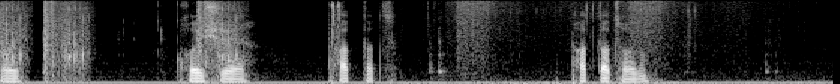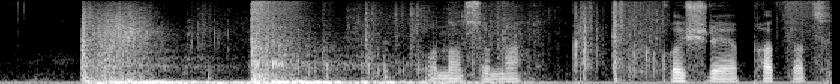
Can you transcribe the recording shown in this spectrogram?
Koy. Koy şuraya. Patlat. Patlat oğlum. Ondan sonra koy şuraya patlat.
